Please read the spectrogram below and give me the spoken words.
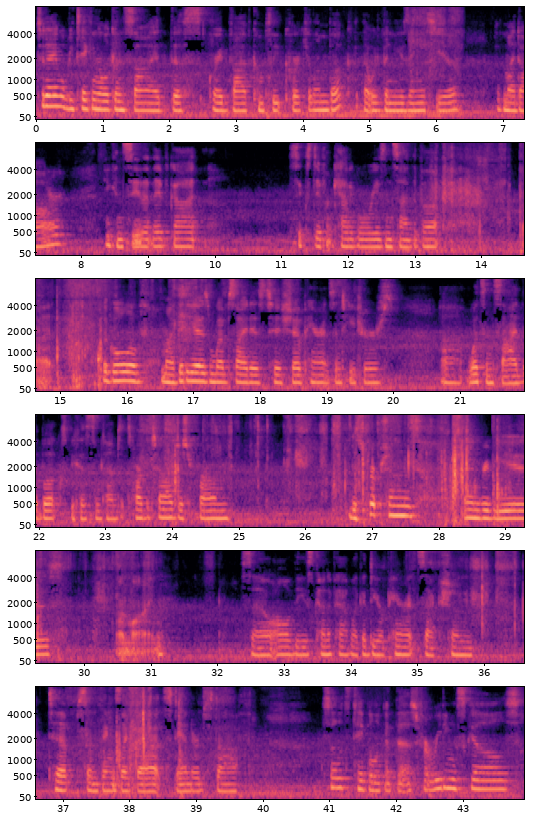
Today we'll be taking a look inside this grade 5 complete curriculum book that we've been using this year with my daughter. You can see that they've got six different categories inside the book. But the goal of my videos and website is to show parents and teachers uh, what's inside the books because sometimes it's hard to tell just from descriptions and reviews online. So all of these kind of have like a Dear Parent section, tips and things like that, standard stuff. So let's take a look at this. For reading skills,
